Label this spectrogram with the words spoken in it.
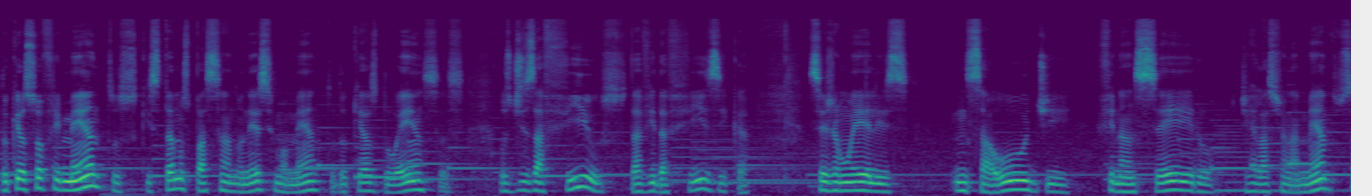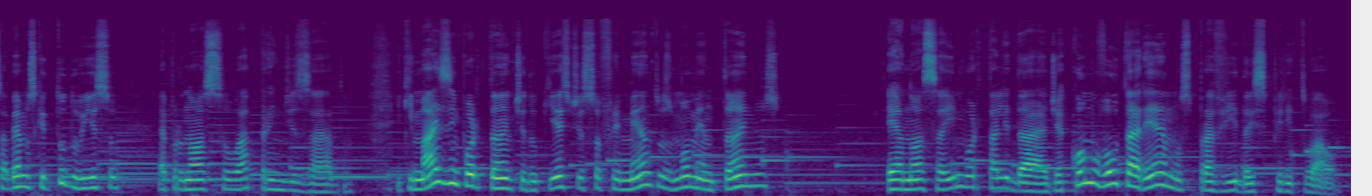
do que os sofrimentos que estamos passando nesse momento, do que as doenças, os desafios da vida física, sejam eles em saúde, financeiro, de relacionamento, sabemos que tudo isso é para o nosso aprendizado. E que mais importante do que estes sofrimentos momentâneos é a nossa imortalidade, é como voltaremos para a vida espiritual.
